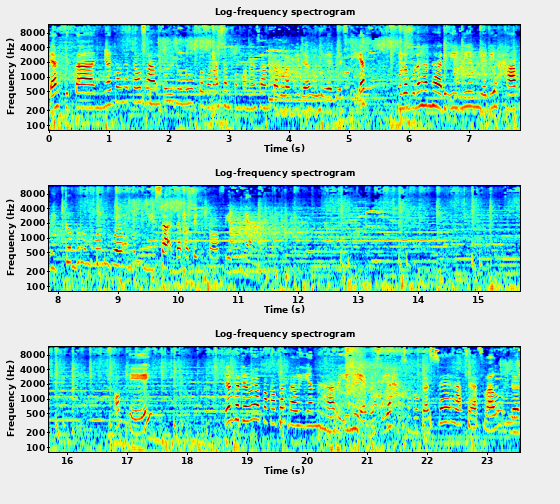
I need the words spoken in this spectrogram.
Ya, kita nyocol-nyocol santuy dulu pemanasan-pemanasan terlebih dahulu ya, Besti ya. Mudah-mudahan hari ini menjadi hari keberuntungan gue untuk bisa dapetin profitnya. Oke. Dan btw apa kabar kalian hari ini ya guys ya Semoga sehat-sehat selalu dan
